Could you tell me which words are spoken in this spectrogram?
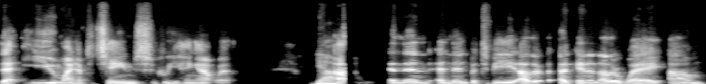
that you might have to change who you hang out with. Yeah. Um, and then, and then, but to be other uh, in another way, um,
